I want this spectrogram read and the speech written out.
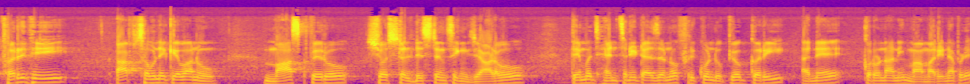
ફરીથી આપ સૌને કહેવાનું, માસ્ક પહેરો, સોશિયલ ડિસ્ટન્સિંગ જાળવો તેમજ હેન્ડ સેનિટાઈઝરનો ફ્રિકવન્ટ ઉપયોગ કરી અને કોરોનાની મહામારીને આપણે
